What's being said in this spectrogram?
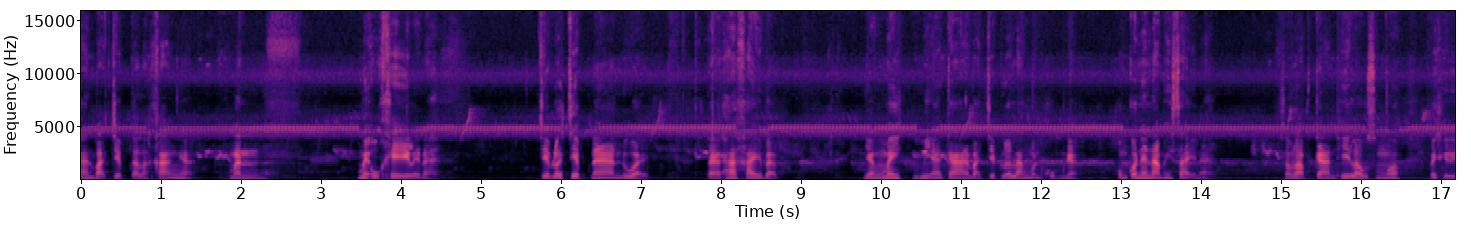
การบาดเจ็บแต่ละครั้งเนี่ยมันไม่โอเคเลยนะ เจ็บแล้วเจ็บนานด้วย แต่ถ้าใครแบบยังไม่มีอาการบาดเจ็บเรื้อรังเหมือนผมเนี่ย ผมก็แนะนำให้ใส่นะสำหรับการที่เราสมมติว่าไปถือ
